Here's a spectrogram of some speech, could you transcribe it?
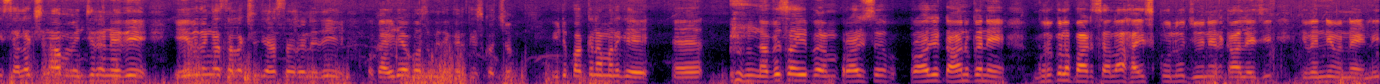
ఈ సెలక్షన్ ఆఫ్ వెంచర్ అనేది ఏ విధంగా సెలక్షన్ చేస్తారు అనేది ఒక ఐడియా కోసం మీ దగ్గర తీసుకొచ్చాం. ఇటు పక్కన మనకి నవ్యసాయి ప్రాజెక్ట్స్ ప్రాజెక్ట్ ఆనుకునే గురుకుల పాఠశాల హై స్కూలు జూనియర్ కాలేజీ ఇవన్నీ ఉన్నాయండి.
